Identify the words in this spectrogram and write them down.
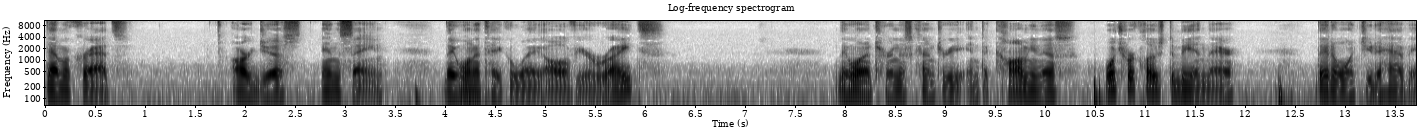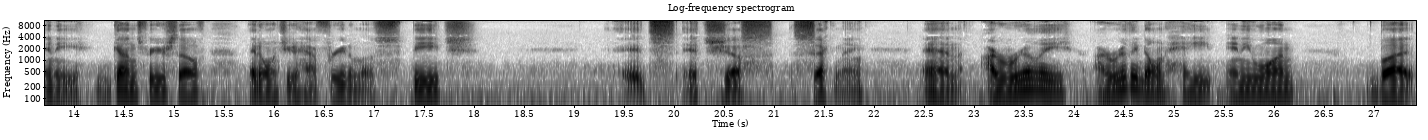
Democrats are just insane. They want to take away all of your rights. They want to turn this country into communists, which we're close to being there. They don't want you to have any guns for yourself. They don't want you to have freedom of speech. It's it's just sickening. And I really I really don't hate anyone, but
